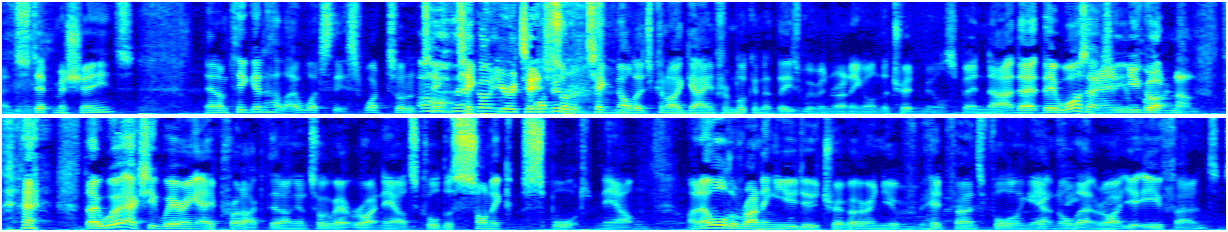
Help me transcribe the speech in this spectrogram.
and step machines. And I'm thinking, hello, what's this? What sort of Oh, tech, got your attention. What sort of tech knowledge can I gain from looking at these women running on the treadmills? But uh, there, there was actually And you got none. they were actually wearing a product that I'm going to talk about right now. It's called the Sonic Sport. Now, I know all the running you do, Trevor, and your headphones falling out and all that, right? Your earphones.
